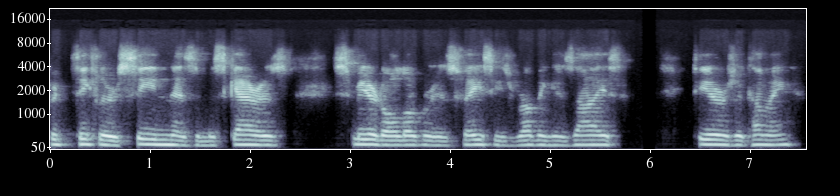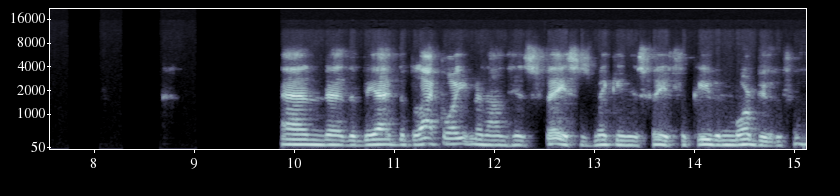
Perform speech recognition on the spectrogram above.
particular scene as the mascaras smeared all over his face. He's rubbing his eyes, tears are coming. And uh, the, the black ointment on his face is making his face look even more beautiful.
